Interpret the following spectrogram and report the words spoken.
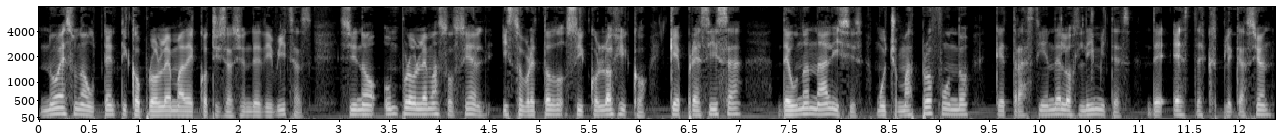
no es un auténtico problema de cotización de divisas, sino un problema social y sobre todo psicológico que precisa de un análisis mucho más profundo que trasciende los límites de esta explicación.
